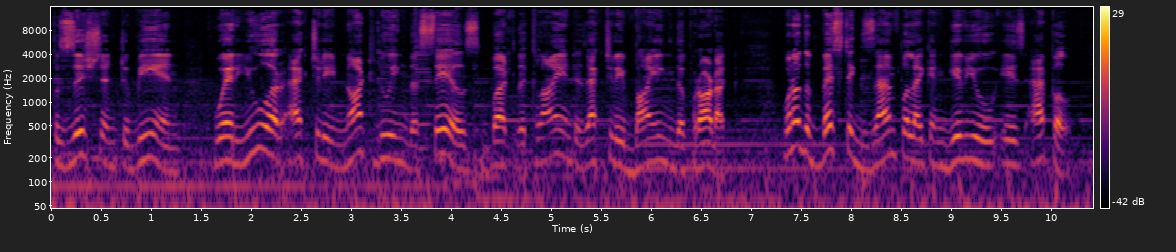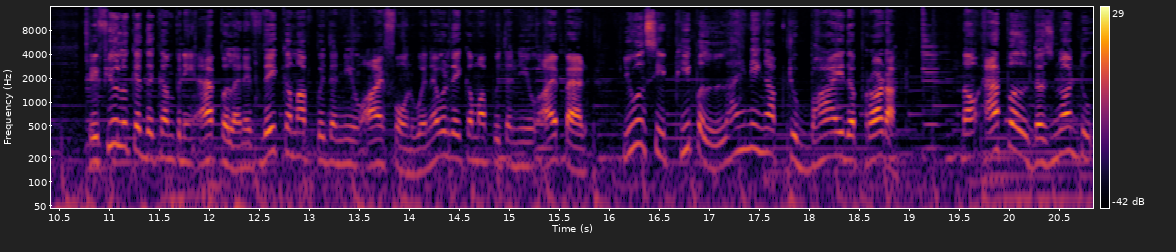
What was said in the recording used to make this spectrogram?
position to be in where you are actually not doing the sales, but the client is actually buying the product. One of the best example I can give you is Apple if you look at the company Apple and if they come up with a new iPhone, whenever they come up with a new iPad, you will see people lining up to buy the product. Now, Apple does not do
